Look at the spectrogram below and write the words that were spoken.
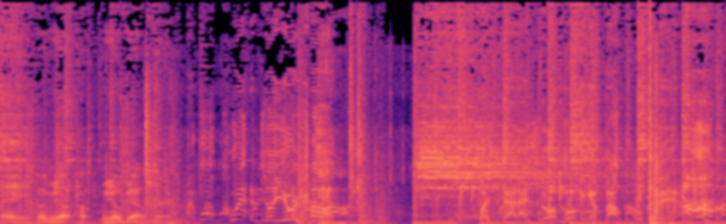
Hey, let me, help- help me help you out there. I won't quit until you are caught. What's that I saw moving about over there? Ah,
